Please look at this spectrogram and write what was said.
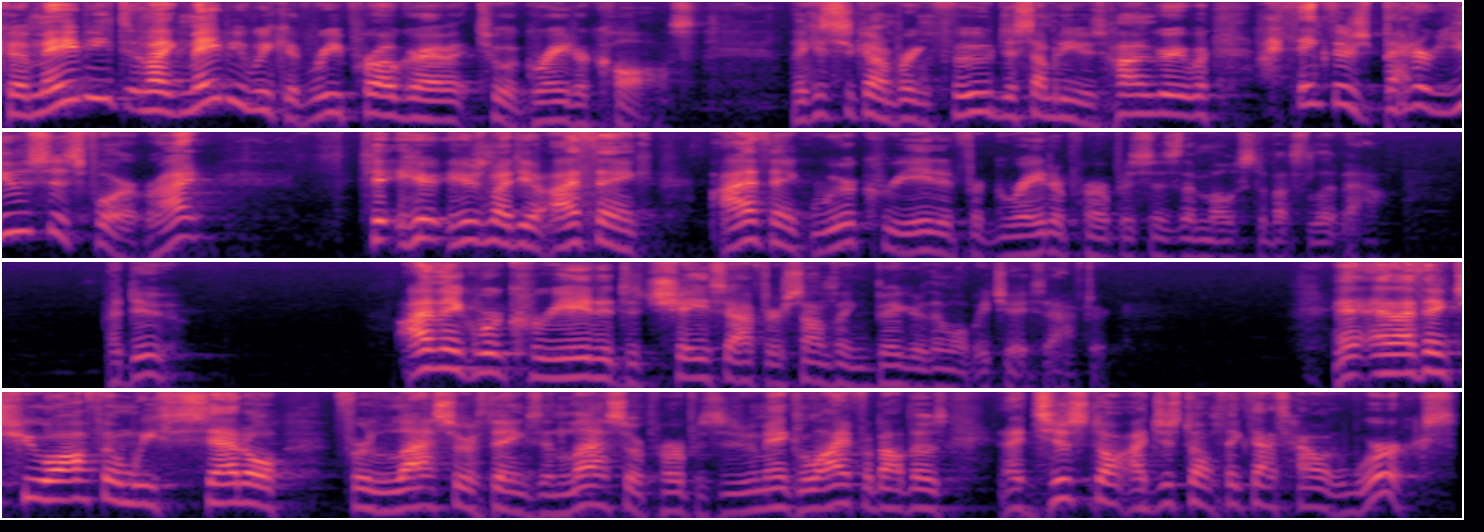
could maybe, like maybe we could reprogram it to a greater cause. Like it's just going to bring food to somebody who's hungry. I think there's better uses for it, right? Here, here's my deal. I think, I think we're created for greater purposes than most of us live out. I do. I think we're created to chase after something bigger than what we chase after. And, and, I think too often we settle for lesser things and lesser purposes. We make life about those. And I just don't, I just don't think that's how it works.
